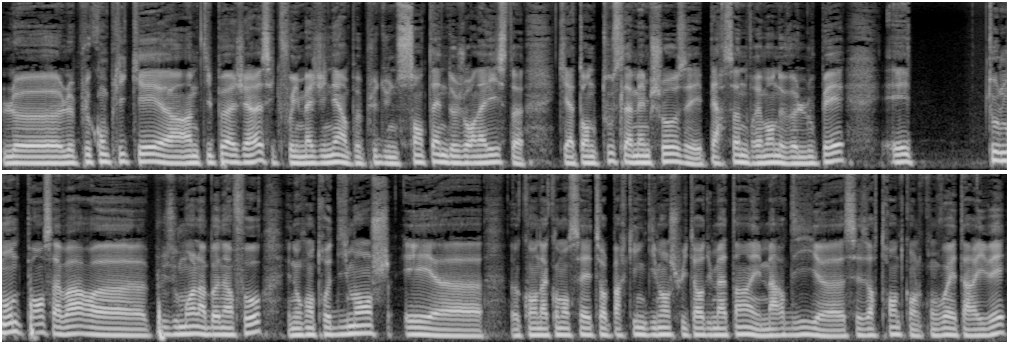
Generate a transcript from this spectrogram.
le, le plus compliqué euh, un petit peu à gérer, c'est qu'il faut imaginer un peu plus d'une centaine de journalistes qui attendent tous la même chose et personne vraiment ne veut le louper. Et tout le monde pense avoir euh, plus ou moins la bonne info. Et donc entre dimanche et euh, quand on a commencé à être sur le parking dimanche 8h du matin et mardi 16h30 quand le convoi est arrivé,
